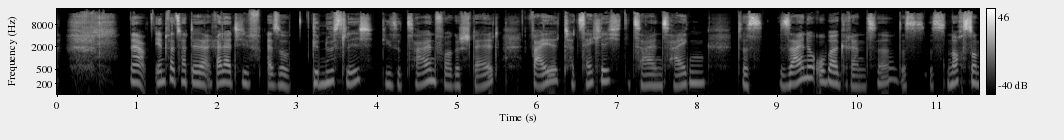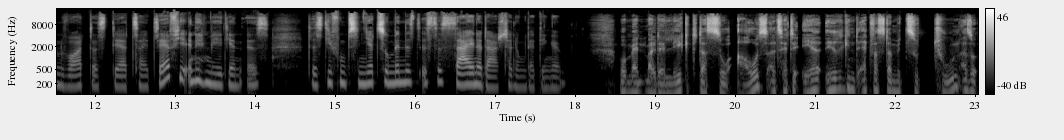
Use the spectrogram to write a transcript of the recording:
ja, jedenfalls hat er relativ, also genüsslich diese Zahlen vorgestellt, weil tatsächlich die Zahlen zeigen, dass seine Obergrenze, das ist noch so ein Wort, das derzeit sehr viel in den Medien ist, dass die funktioniert, zumindest ist es seine Darstellung der Dinge. Moment mal, der legt das so aus, als hätte er irgendetwas damit zu tun. Also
